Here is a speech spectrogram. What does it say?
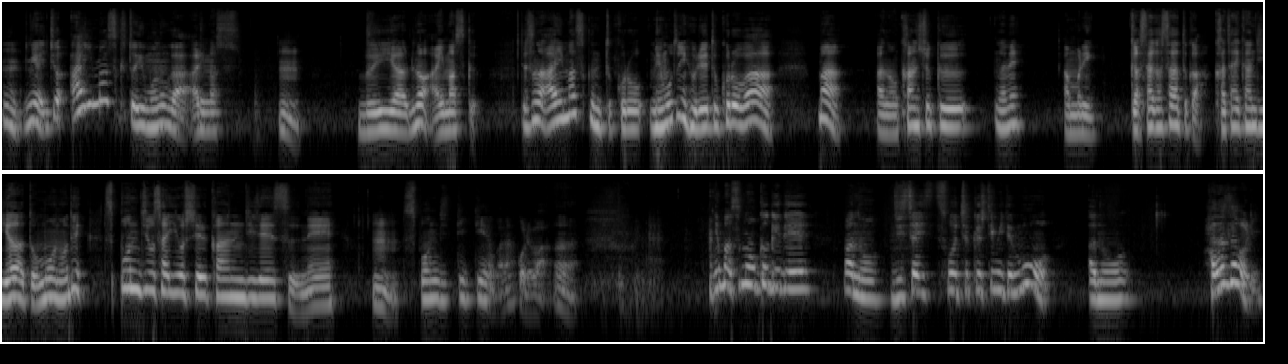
うん、には一応アイマスクというものがあります。うん、VR のアイマスクでそのアイマスクのところ目元に触れるところはまああの感触がねあんまりガサガサとか硬い感じ嫌だと思うのでスポンジを採用してる感じですね。うん。スポンジって言っていいのかなこれは。うん。でまあそのおかげであの実際装着してみてもあの肌触り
